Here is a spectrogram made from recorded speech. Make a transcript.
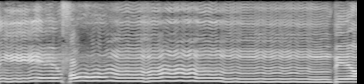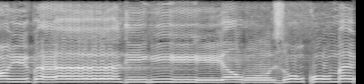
لطيف بعباده يرزق من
